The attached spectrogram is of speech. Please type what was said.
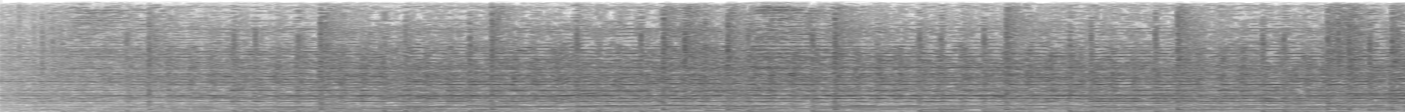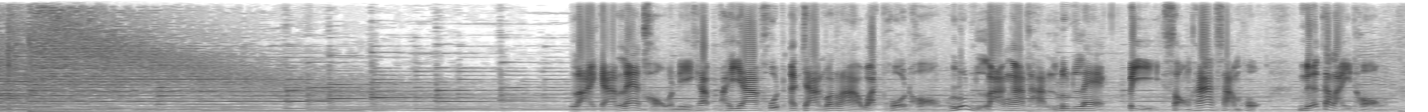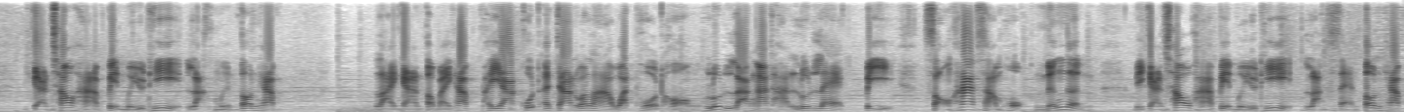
รายการแรกของวันนี้ครับพญาคุดอาจารย์วราวัดโพทอง รุ่นล้างอาถรรพ์รุ่นแรก ปี 2536 เนื้อกระไหลทอง มีการเช่าหาเปลี่ยนมืออยู่ที่หลักหมื่นต้นครับ รายการต่อไปครับพญาคุดอาจารย์วราวัดโพทอง รุ่นล้างอาถรรพ์รุ่นแรก ปี 2536 เนื้อเงิน มีการเช่าหาเปลี่ยนมืออยู่ที่หลักแสนต้นครับ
